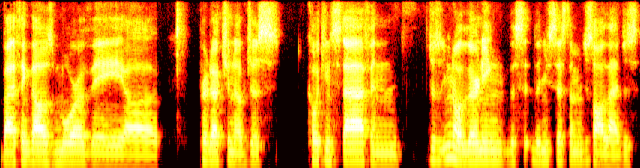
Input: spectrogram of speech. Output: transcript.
but I think that was more of a uh, production of just coaching staff and just you know learning the the new system and just all that. Just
